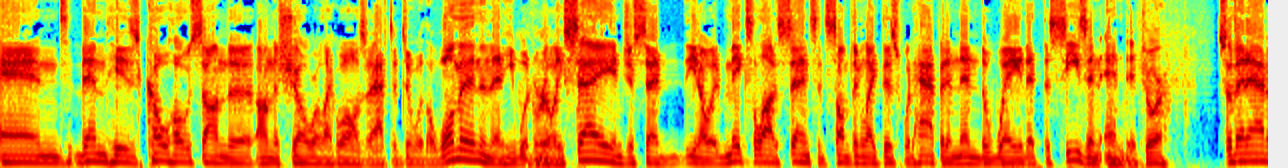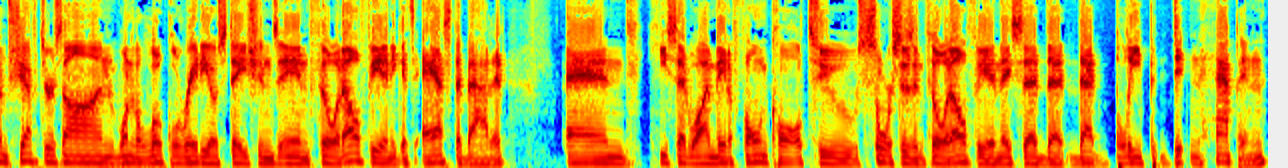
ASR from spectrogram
And then his co-hosts on the on the show were like, "Well, does it have to do with a woman?" And then he wouldn't mm-hmm. really say, and just said, "You know, it makes a lot of sense that something like this would happen." And then the way that the season ended, Sure. so then Adam Schefter's on one of the local radio stations in Philadelphia and he gets asked about it. And he said, Well, I made a phone call to sources in Philadelphia and they said that that bleep didn't happen.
